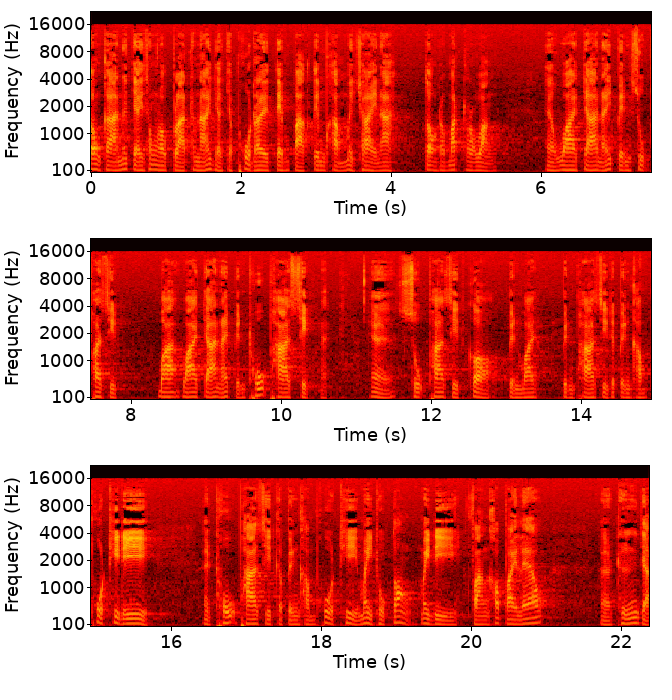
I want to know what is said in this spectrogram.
ต้องการนึกใจของเราปรารถนา อยากจะพูดอะไรเต็มปากเต็มคำไม่ใช่นะ ต้องระมัดระวัง วาจาไหนเป็นสุภาษิตวาจาไหนเป็นทุพาษิตนะสุภาษิตก็เป็นวาเป็นภาษิตเป็นคำพูดที่ดี ทุพาษิตก็เป็นคำพูดที่ไม่ถูกต้องไม่ดี ฟังเข้าไปแล้วถึงจะ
